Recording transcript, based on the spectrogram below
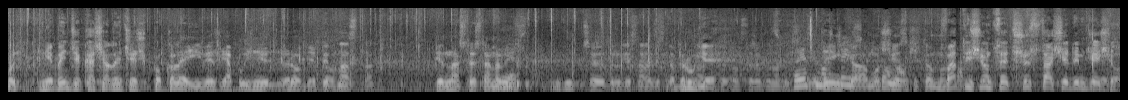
Bo nie będzie Kasia lecieć po kolei, wiesz, ja później robię to. 15. 15 stanowisko. Czy drugie stanowisko? Drugie. To jest Jedynka, Moszczyński Tomasz. 2370.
